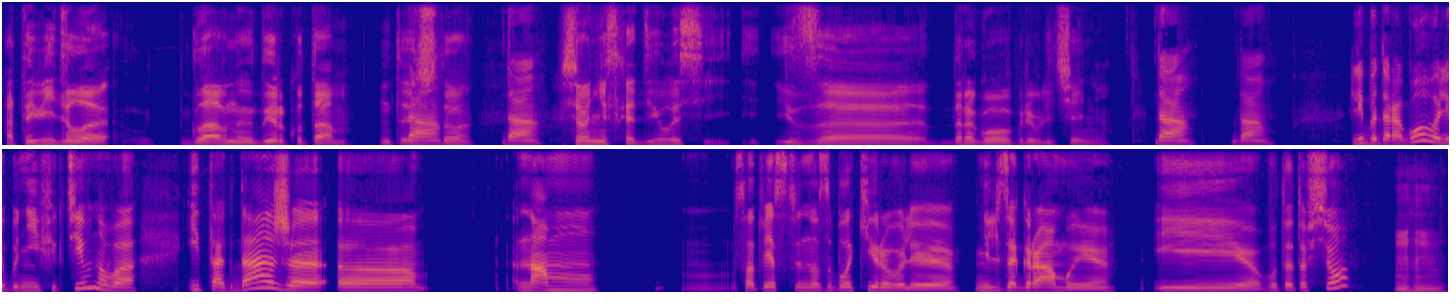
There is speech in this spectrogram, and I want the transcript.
А ты видела главную дырку там? Ну, то Да. есть что Да, все не сходилось из-за дорогого привлечения. да, да. Либо дорогого, либо неэффективного. И тогда же э, нам, соответственно, заблокировали нельзяграммы и вот это все. Мгм.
